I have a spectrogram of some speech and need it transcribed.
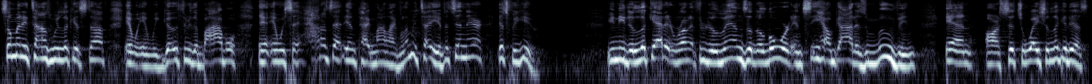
So many times we look at stuff and we, and we go through the Bible and, and we say, How does that impact my life? Let me tell you, if it's in there, it's for you. You need to look at it and run it through the lens of the Lord and see how God is moving in our situation. Look at this.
